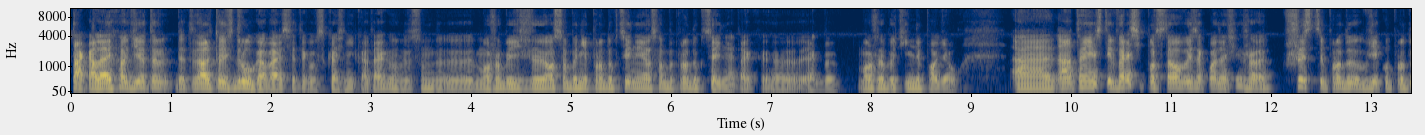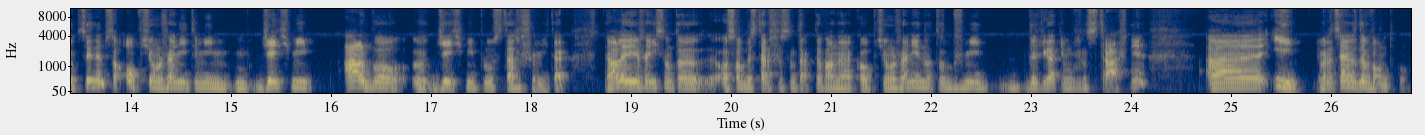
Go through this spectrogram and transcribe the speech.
Tak, ale chodzi o to, ale to jest druga wersja tego wskaźnika, tak? Są, y, może być osoby nieprodukcyjne i osoby produkcyjne, tak? Y, jakby może być inny podział. E, natomiast w wersji podstawowej zakłada się, że wszyscy w wieku produkcyjnym są obciążeni tymi dziećmi albo y, dziećmi plus starszymi, tak? No ale jeżeli są to osoby starsze są traktowane jako obciążenie, no to brzmi delikatnie mówiąc strasznie. E, I wracając do wątku.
